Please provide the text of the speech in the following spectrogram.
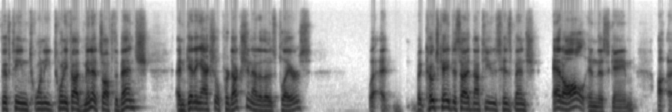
15, 20, 25 minutes off the bench and getting actual production out of those players. Uh, but Coach K decided not to use his bench at all in this game. Uh, uh,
